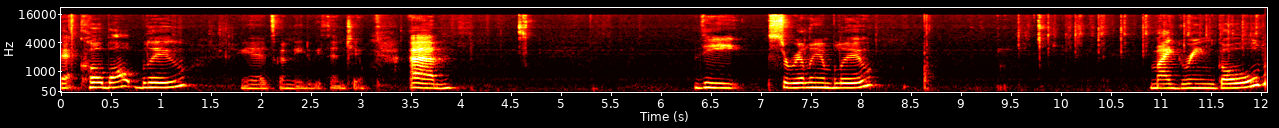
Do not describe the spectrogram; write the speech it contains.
that cobalt blue. Yeah, it's going to need to be thin too. Um, the cerulean blue, my green gold,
